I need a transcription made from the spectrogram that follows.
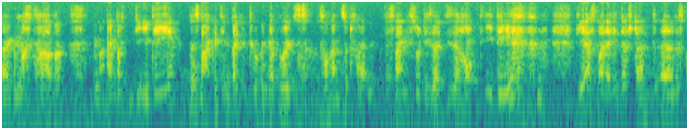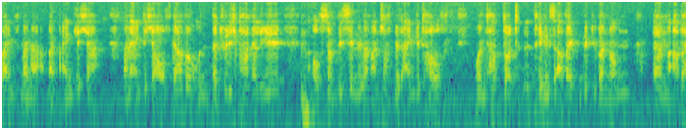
äh, gemacht habe, einfach die Idee, das Marketing bei den Thüringer Bulls voranzutreiben. Das war eigentlich so diese, diese Hauptidee, die erstmal dahinter stand. Äh, das war eigentlich meine, mein eigentlicher, meine eigentliche Aufgabe und natürlich parallel auch so ein bisschen in der Mannschaft mit eingetaucht und habe dort Trainingsarbeiten mit übernommen, ähm, aber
